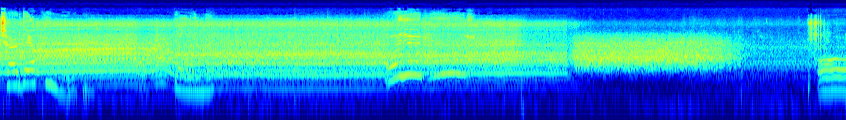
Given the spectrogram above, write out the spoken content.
İçeride yapayım mı? Yani. Hayır, hayır. Oo.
